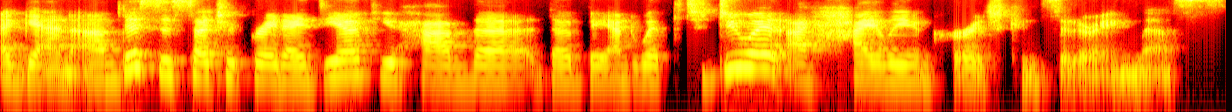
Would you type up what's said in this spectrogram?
again, um, this is such a great idea. If you have the, the bandwidth to do it, I highly encourage considering this.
